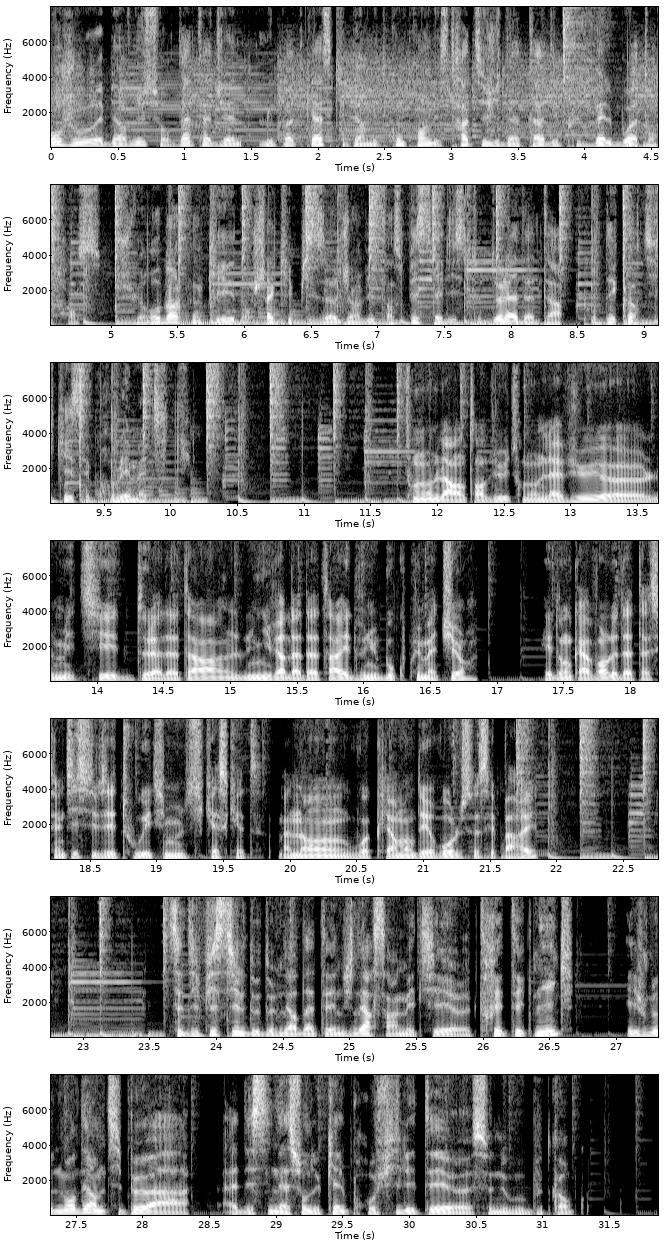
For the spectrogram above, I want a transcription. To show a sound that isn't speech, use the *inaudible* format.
Bonjour et bienvenue sur DataGen, le podcast qui permet de comprendre les stratégies data des plus belles boîtes en France. Je suis Robin Conquet et dans chaque épisode, j'invite un spécialiste de la data pour décortiquer ces problématiques. Tout le monde l'a entendu, tout le monde l'a vu, euh, le métier de la data, l'univers de la data est devenu beaucoup plus mature. Et donc avant, le data scientist, il faisait tout, il était multicasquette. Maintenant, on voit clairement des rôles se séparer. C'est difficile de devenir data engineer, c'est un métier euh, très technique. Et je me demandais un petit peu à, à destination de quel profil était euh, ce nouveau bootcamp?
